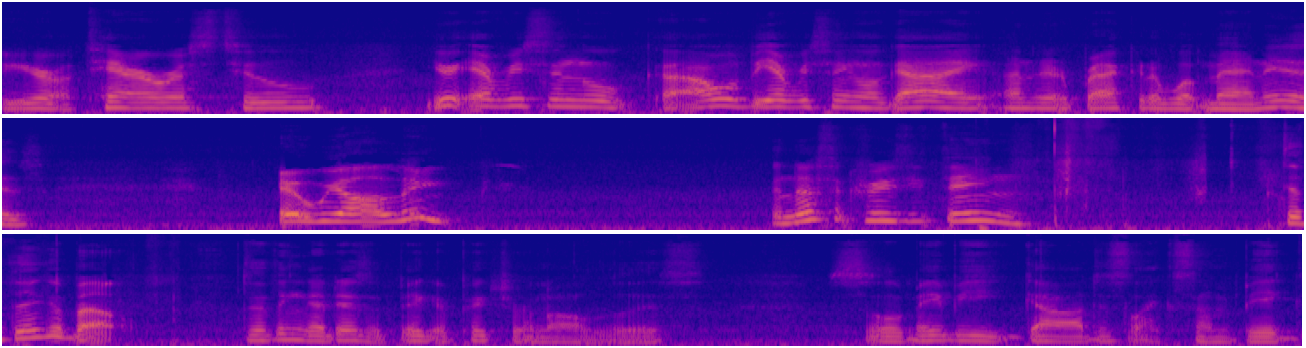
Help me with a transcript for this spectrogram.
you're a terrorist too. You're every single. I would be every single guy under the bracket of what man is, and we all linked. And that's a crazy thing to think about. To think that there's a bigger picture in all of this. So maybe God is like some big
